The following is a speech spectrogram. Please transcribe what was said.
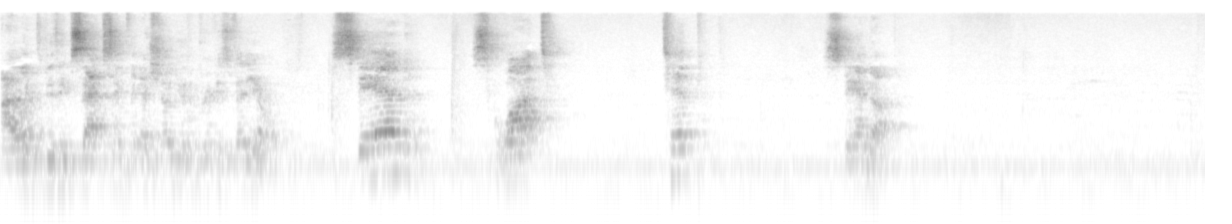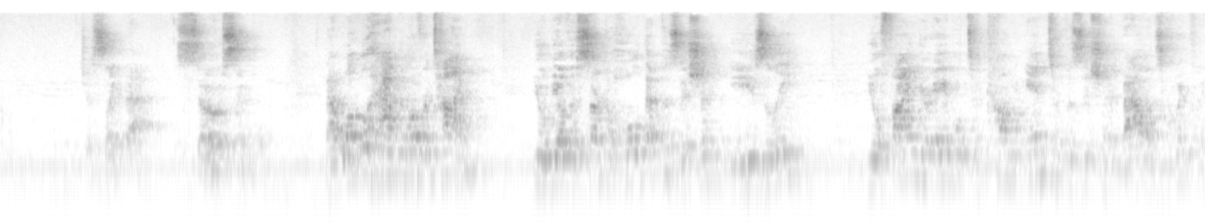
I like to do the exact same thing I showed you in the previous video. Stand, squat, tip, stand up. Just like that. So simple. Now what will happen over time? You'll be able to start to hold that position easily. You'll find you're able to come into position and balance quickly.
